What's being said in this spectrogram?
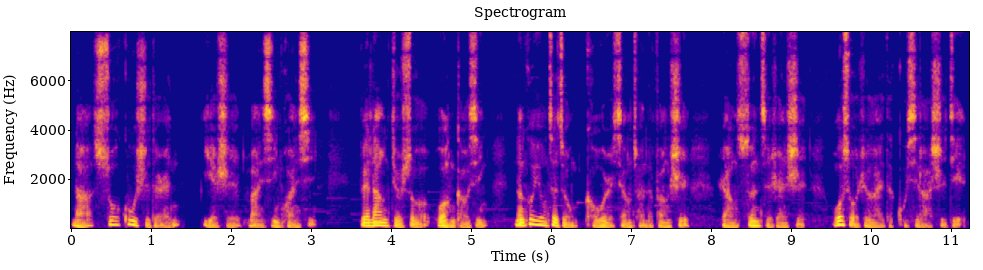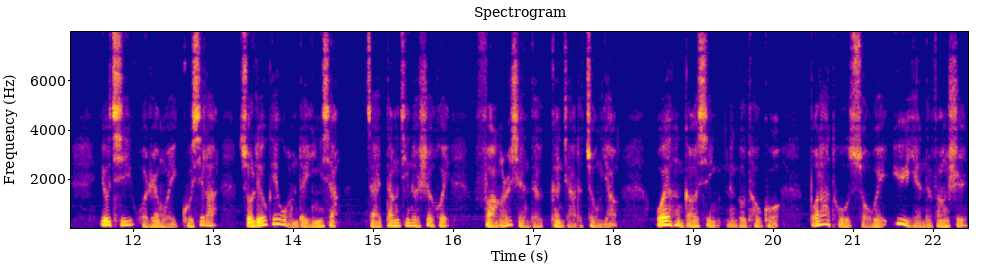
那说故事的人也是满心欢喜。维朗就说：“我很高兴能够用这种口耳相传的方式，让孙子认识我所热爱的古希腊世界。尤其我认为古希腊所留给我们的影响，在当今的社会反而显得更加的重要。”我也很高兴能够透过柏拉图所谓寓言的方式，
